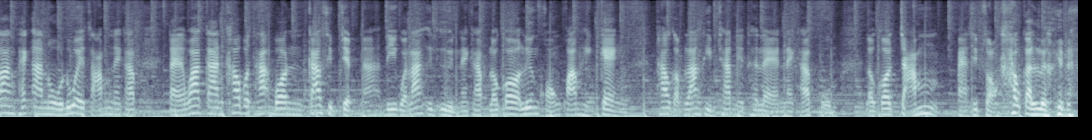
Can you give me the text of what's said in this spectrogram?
ร่างแพ็คอาโนด้วยซ้ำนะครับ แต่ว่าการเข้าปะทะบอล 97 นะ ดีกว่าร่างอื่นๆนะครับ แล้วก็เรื่องของความแข็งแกร่งเท่ากับร่างทีมชาติเนเธอร์แลนด์นะครับผมแล้วก็จ้ำ82 เข้ากันเลยนะ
